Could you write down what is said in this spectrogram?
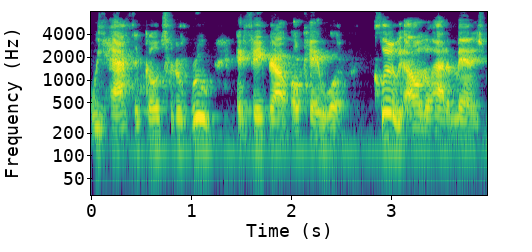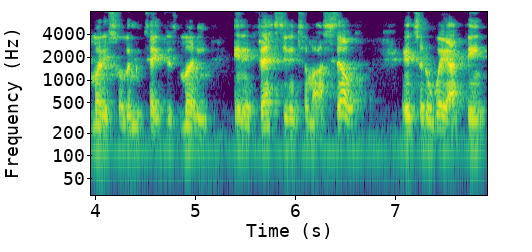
we have to go to the root and figure out, okay, well, clearly I don't know how to manage money, so let me take this money and invest it into myself, into the way I think,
